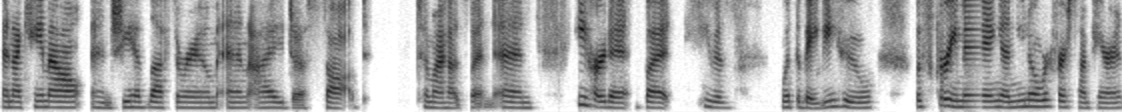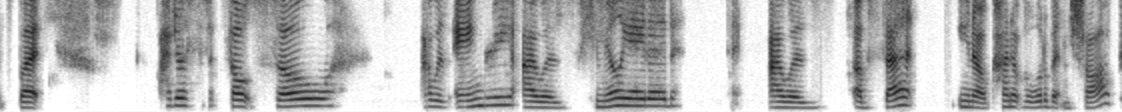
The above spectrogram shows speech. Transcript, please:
And I came out and she had left the room and I just sobbed to my husband. And he heard it, but he was with the baby who was screaming. And, you know, we're first time parents, but I just felt so, I was angry. I was humiliated. I was upset, you know, kind of a little bit in shock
